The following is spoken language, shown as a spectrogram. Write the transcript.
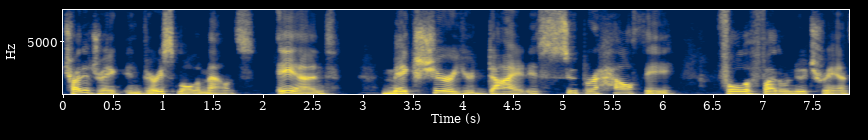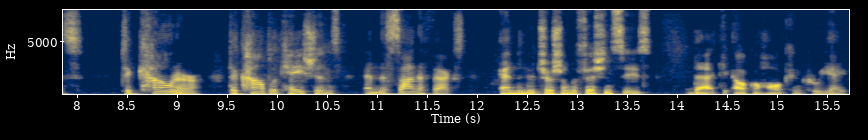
try to drink in very small amounts and make sure your diet is super healthy, full of phytonutrients to counter the complications and the side effects and the nutritional deficiencies that alcohol can create.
